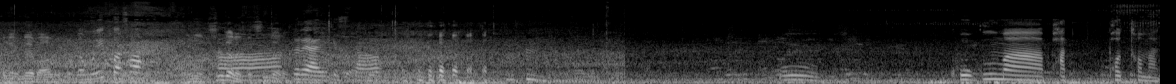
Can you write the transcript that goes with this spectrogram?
그냥 내 마음이 너무. 너무 이뻐서. 아니 친절했어 아, 친절해. 그래, 알겠어. 오. 고구마 밭, 버터 맛.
